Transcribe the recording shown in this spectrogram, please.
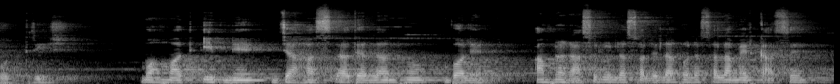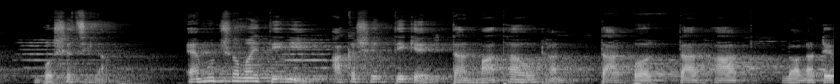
বত্রিশ। মোহাম্মদ ইবনে জাহাজ রাদেল্লাহ বলেন, আমরা রাসুলুল্লাহ সাল্লাহ সাল্লামের কাছে বসেছিলাম। এমন সময় তিনি আকাশের দিকে তার মাথা ওঠান, তারপর তার হাত ললাটের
